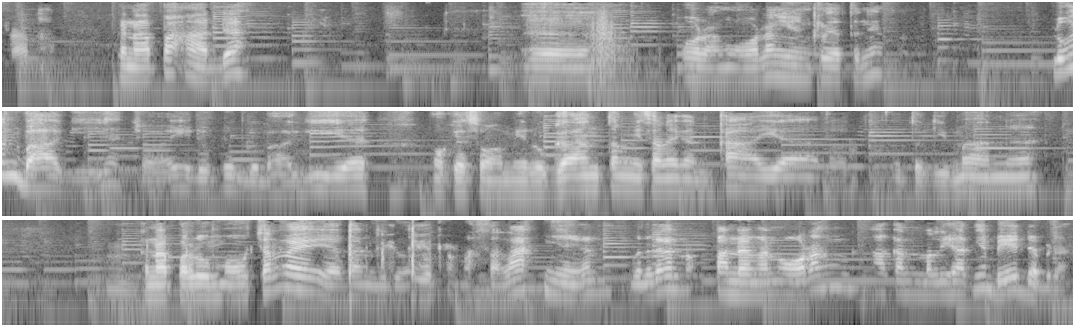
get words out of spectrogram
Kenapa? kenapa ada eh, orang-orang yang kelihatannya lu kan bahagia coy hidup lu udah bahagia. Oke suami lu ganteng misalnya kan kaya atau, atau gimana? Hmm, kenapa lu mau cerai ya kan gitu. Apa masalahnya ya kan? Sebenarnya kan pandangan orang akan melihatnya beda benar?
